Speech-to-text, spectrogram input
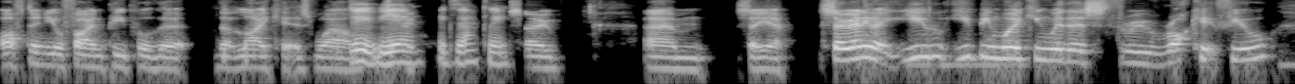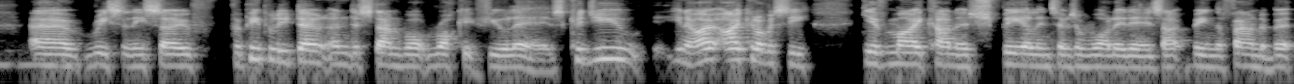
often you'll find people that that like it as well. Do, yeah, exactly. So, um, so yeah. So anyway, you you've been working with us through Rocket Fuel uh, recently. So for people who don't understand what Rocket Fuel is, could you, you know, I, I could obviously give my kind of spiel in terms of what it is, like being the founder, but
